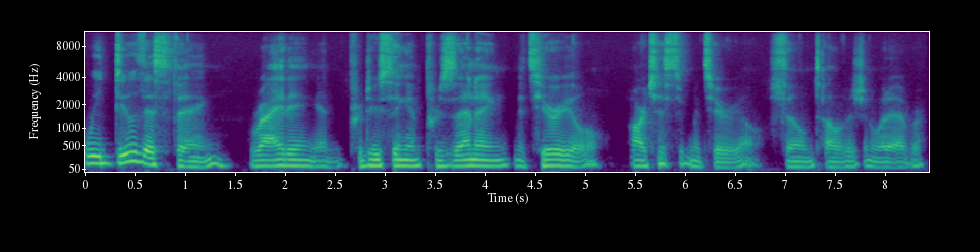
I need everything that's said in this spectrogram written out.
we do this thing, writing and producing and presenting material, artistic material, film, television, whatever.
